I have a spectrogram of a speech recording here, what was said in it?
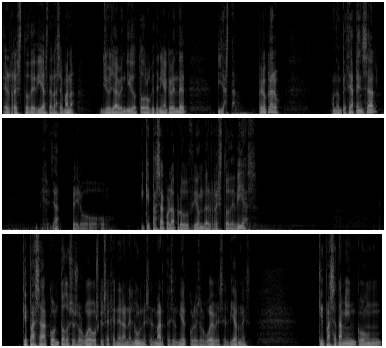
el resto de días de la semana? Yo ya he vendido todo lo que tenía que vender y ya está. Pero claro, cuando empecé a pensar, dije, ya, pero ¿y qué pasa con la producción del resto de días? ¿Qué pasa con todos esos huevos que se generan el lunes, el martes, el miércoles, el jueves, el viernes? ¿Qué pasa también con,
